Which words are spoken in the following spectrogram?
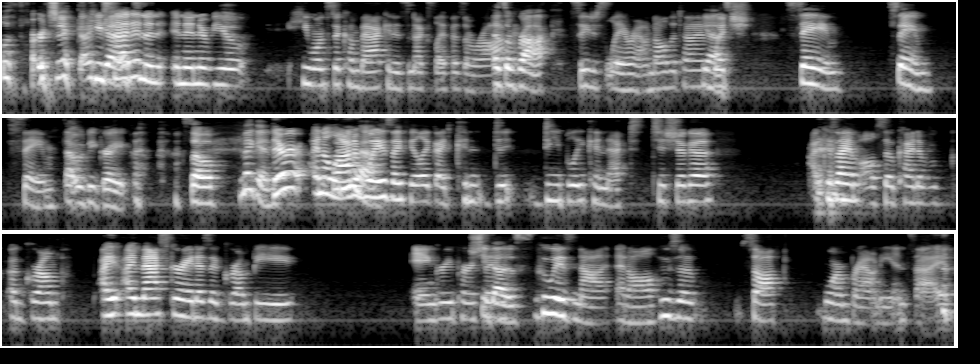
lethargic. I he guess. said in an, an interview he wants to come back in his next life as a rock. as a rock. So you just lay around all the time. Yes. Which same, Same. same. That would be great. So Megan, There, in a lot of have? ways, I feel like I can d- deeply connect to Suga because I am also kind of a grump. I, I masquerade as a grumpy, angry person. she does. Who is not at all. Who's a soft, warm brownie inside.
